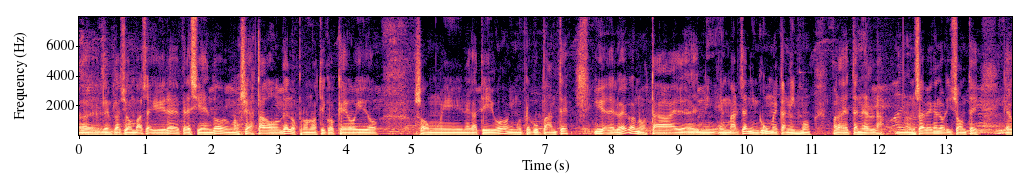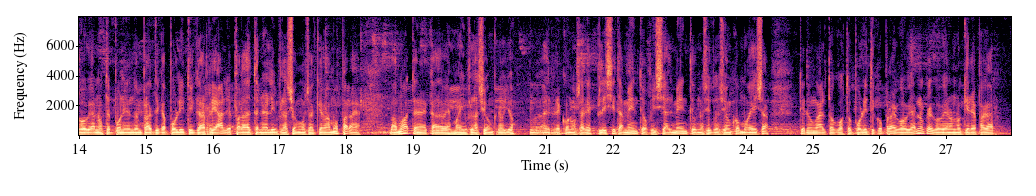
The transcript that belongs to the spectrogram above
Eh, la inflación va a seguir eh, creciendo, no sé hasta dónde, los pronósticos que he oído son muy negativos y muy preocupantes y desde luego no está eh, en marcha ningún mecanismo para detenerla. No se ve en el horizonte que el gobierno esté poniendo en práctica políticas reales para detener la inflación, o sea que vamos, para, vamos a tener cada vez más inflación, creo yo. Reconocer explícitamente, oficialmente, una situación como esa tiene un alto costo político para el gobierno que el gobierno no quiere pagar.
